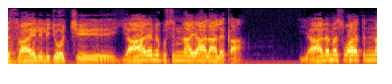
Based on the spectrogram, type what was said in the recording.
የእስራኤል ልጆች ያለ ንጉሥና ያለ አለቃ ያለ መሥዋዕትና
